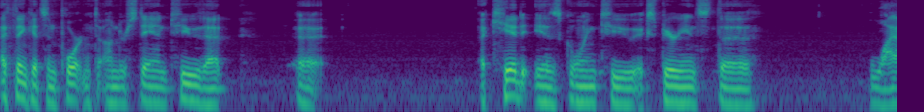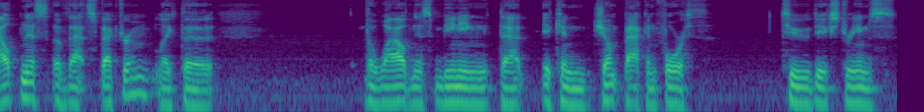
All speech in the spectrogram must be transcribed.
i think it's important to understand too that uh, a kid is going to experience the wildness of that spectrum like the the wildness meaning that it can jump back and forth to the extremes,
